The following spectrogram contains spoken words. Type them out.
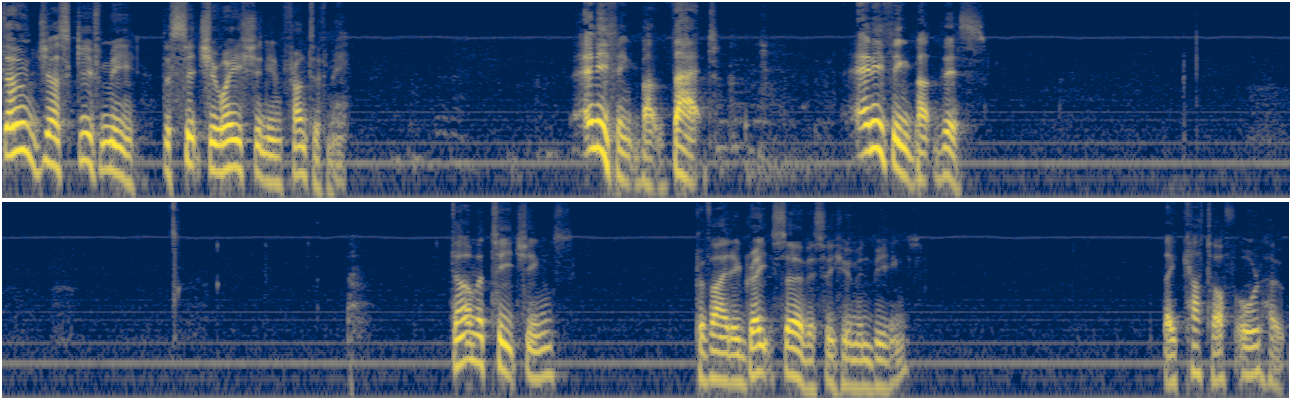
Don't just give me the situation in front of me. Anything but that. Anything but this. Dharma teachings provide a great service for human beings. They cut off all hope.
